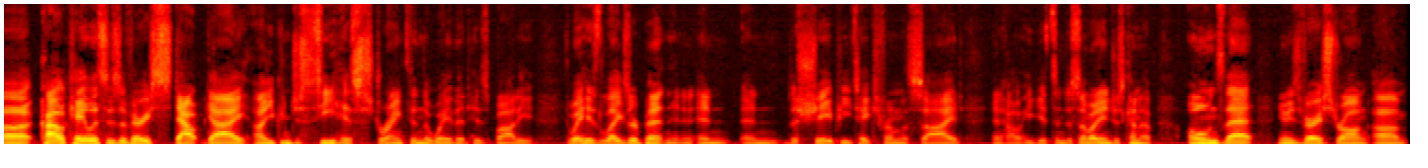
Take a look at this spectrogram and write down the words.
Uh, Kyle Kalis is a very stout guy. Uh, you can just see his strength in the way that his body, the way his legs are bent, and and, and the shape he takes from the side, and how he gets into somebody and just kind of owns that. You know, he's very strong. Um,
